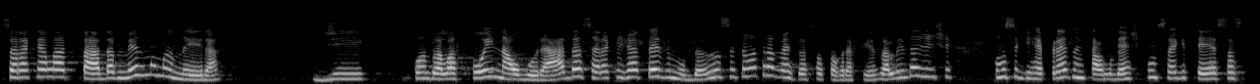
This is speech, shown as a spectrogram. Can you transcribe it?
será que ela está da mesma maneira de quando ela foi inaugurada? Será que já teve mudança? Então, através das fotografias, além da gente conseguir representar o lugar, a gente consegue ter essas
